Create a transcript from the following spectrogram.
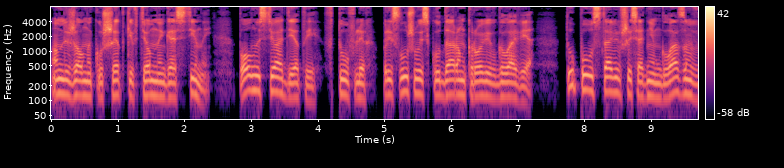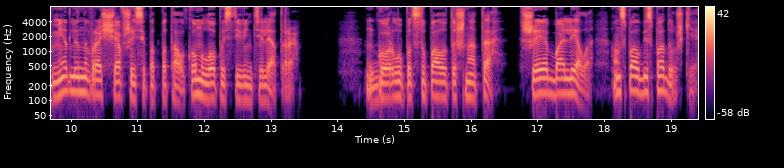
Он лежал на кушетке в темной гостиной, полностью одетый, в туфлях, прислушиваясь к ударам крови в голове, тупо уставившись одним глазом в медленно вращавшейся под потолком лопасти вентилятора. К горлу подступала тошнота, шея болела, он спал без подушки.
